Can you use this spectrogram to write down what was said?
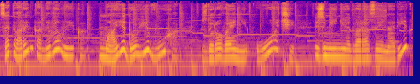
Це тваринка невелика, має довгі вуха, здоровенні очі, змінює два рази на рік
